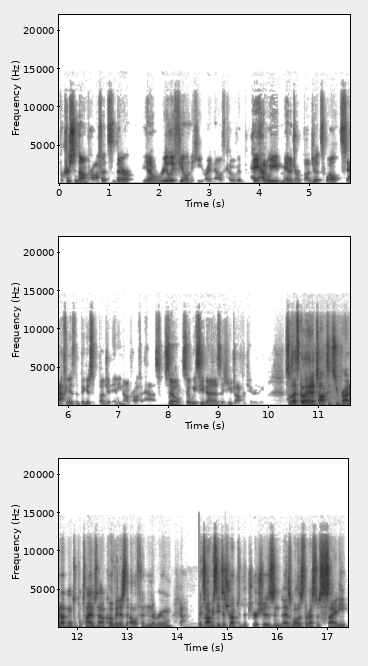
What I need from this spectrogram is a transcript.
for Christian nonprofits that are you know really feeling the heat right now with covid hey how do we manage our budgets well staffing is the biggest budget any nonprofit has so mm-hmm. so we see that as a huge opportunity so let's go ahead and talk since you brought it up multiple times now. COVID is the elephant in the room. Yeah. It's obviously disrupted the churches and as well as the rest of society.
